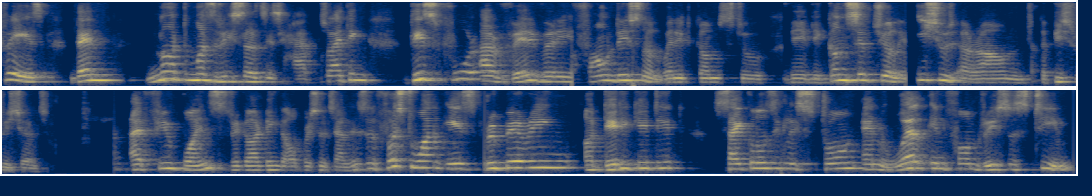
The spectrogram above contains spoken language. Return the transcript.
phase, then not much research is happening. So I think these four are very, very foundational when it comes to the, the conceptual issues around the peace research. A few points regarding the operational challenges. The first one is preparing a dedicated, psychologically strong, and well informed research team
